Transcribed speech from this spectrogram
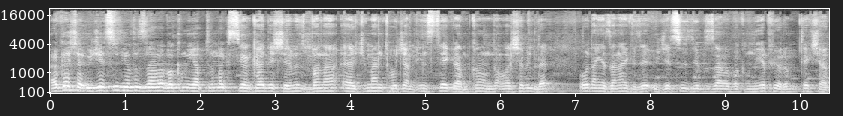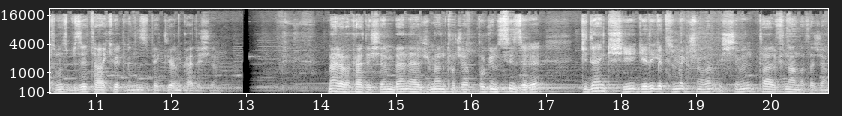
Arkadaşlar ücretsiz yıldızlarma bakımı yaptırmak isteyen kardeşlerimiz bana Ercüment Hocam Instagram kanalından ulaşabilirler. Oradan yazan herkese ücretsiz yıldızlarma bakımını yapıyorum. Tek şartımız bizi takip etmenizi bekliyorum kardeşlerim. Merhaba kardeşlerim ben Ercüment Hoca. Bugün sizlere giden kişiyi geri getirmek için olan işlemin tarifini anlatacağım.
